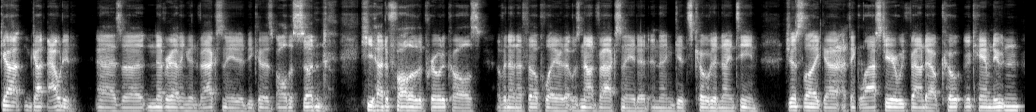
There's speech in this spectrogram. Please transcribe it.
got got outed as uh, never having been vaccinated because all of a sudden he had to follow the protocols of an NFL player that was not vaccinated and then gets COVID 19. Just like uh, I think last year we found out Co- Cam Newton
